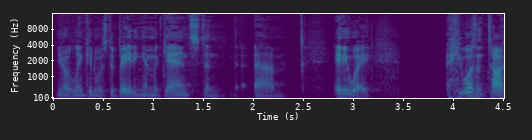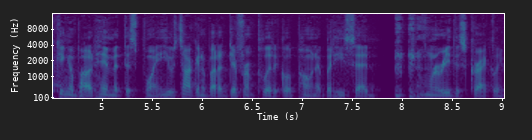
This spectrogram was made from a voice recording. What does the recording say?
you know Lincoln was debating him against. And um, anyway, he wasn't talking about him at this point. He was talking about a different political opponent. But he said, "I want to read this correctly."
